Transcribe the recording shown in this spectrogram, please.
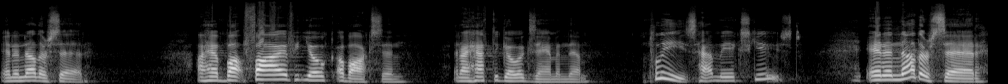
And another said, I have bought five yoke of oxen and I have to go examine them. Please have me excused. And another said,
